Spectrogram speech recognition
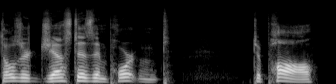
those are just as important to Paul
